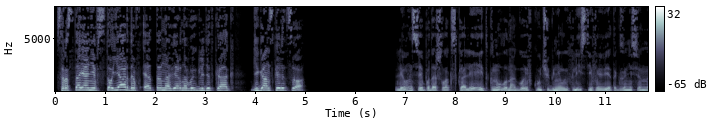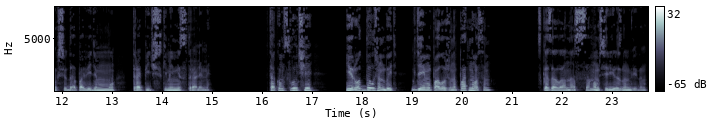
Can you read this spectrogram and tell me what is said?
С расстояния в сто ярдов это, наверное, выглядит как гигантское лицо». Леонсия подошла к скале и ткнула ногой в кучу гнилых листьев и веток, занесенных сюда, по-видимому, тропическими мистралями. «В таком случае и рот должен быть, где ему положено, под носом», — сказала она с самым серьезным видом.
